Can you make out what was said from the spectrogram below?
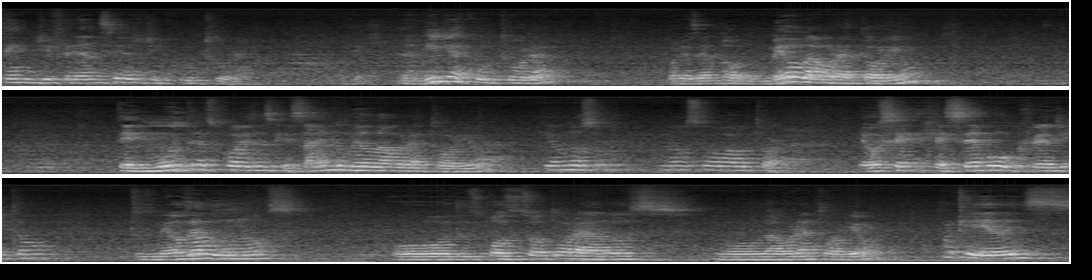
tem diferenças de cultura. Na minha cultura, por exemplo, no meu laboratório, tem muitas coisas que saem do meu laboratório que eu não sou, não sou autor. Eu recebo o crédito dos meus alunos ou dos pós-doutorados no laboratório, porque eles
